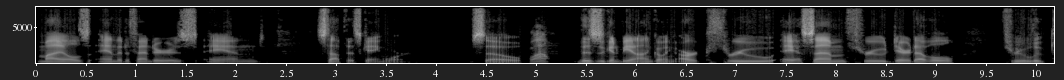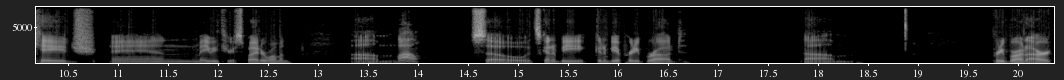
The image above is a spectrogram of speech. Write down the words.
Miles and the Defenders and stop this gang war. So Wow. this is going to be an ongoing arc through ASM, through Daredevil, through Luke Cage, and maybe through Spider Woman. Um, Wow. so it's going to be going to be a pretty broad, um, pretty broad arc,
